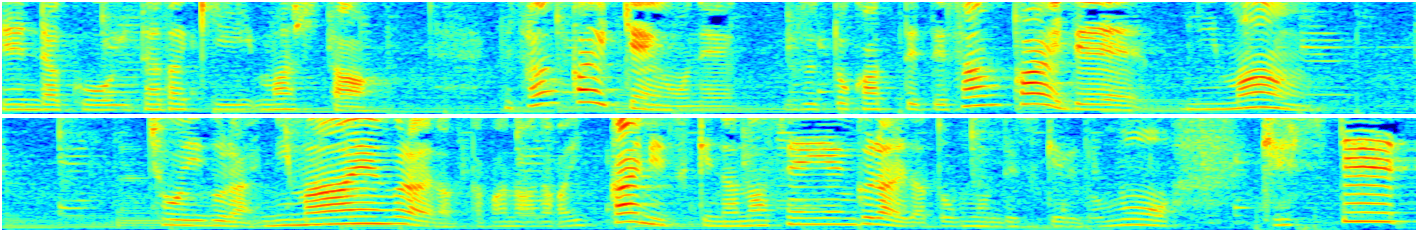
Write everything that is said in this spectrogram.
連絡をいただきました。で3回券をねずっと買ってて3回で2万ちょいぐらい2万円ぐらいだったかなだから1回につき7,000円ぐらいだと思うんですけれども決して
